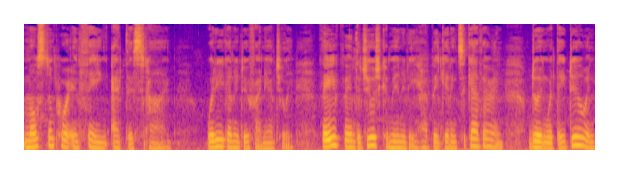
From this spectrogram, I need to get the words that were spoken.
most important thing at this time. What are you going to do financially? They've been, the Jewish community have been getting together and doing what they do, and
